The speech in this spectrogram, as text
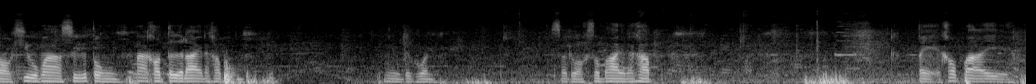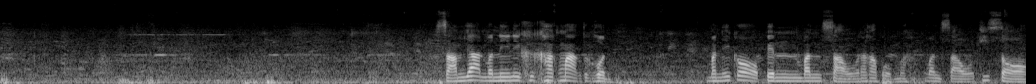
ต่อคิวมาซื้อตรงหน้าเคาน์เตอร์ได้นะครับผม นี่ทุกคน สะดวกสบายนะครับ เตะเข้าไปสามย่านวันนี้นี่คือคักมากทุกคน วันนี้ก็เป็นวันเสาร์นะครับผมวันเสาร์ที่สอง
